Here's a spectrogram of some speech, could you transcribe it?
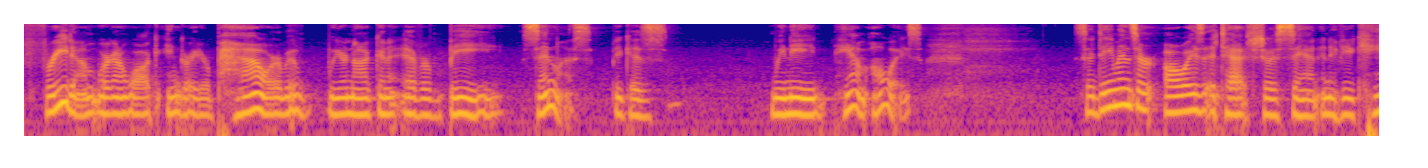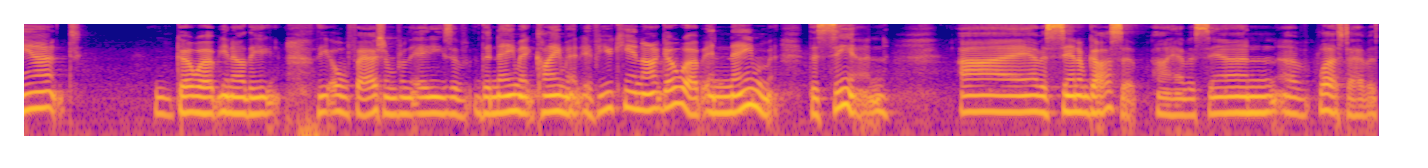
freedom. We're going to walk in greater power, but we are not going to ever be sinless because we need Him always. So demons are always attached to a sin. And if you can't go up, you know, the the old fashioned from the 80s of the name it, claim it. If you cannot go up and name the sin, I have a sin of gossip. I have a sin of lust. I have a,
